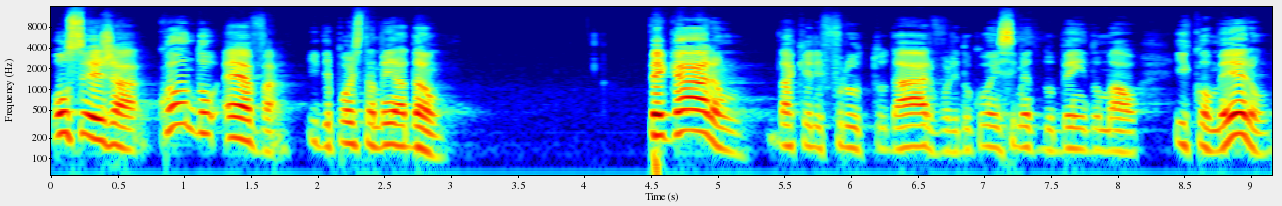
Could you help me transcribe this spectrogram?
Ou seja, quando Eva e depois também Adão pegaram daquele fruto da árvore do conhecimento do bem e do mal e comeram,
